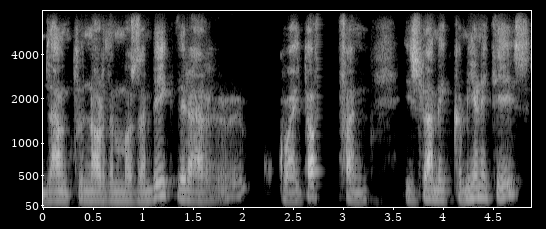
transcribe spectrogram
down to northern Mozambique, there are quite often Islamic communities.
